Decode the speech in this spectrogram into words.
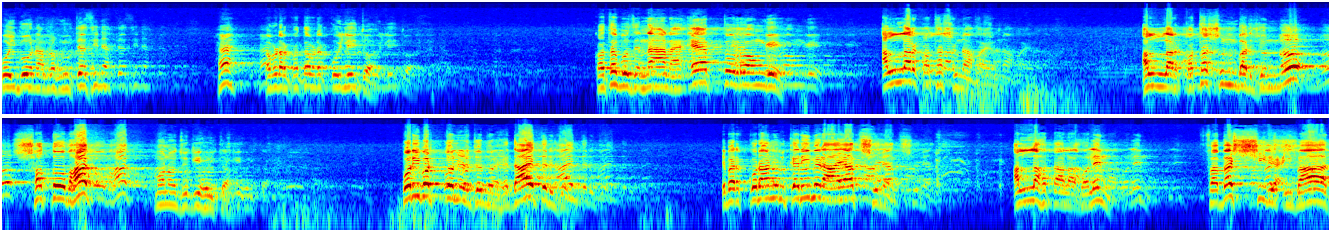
কইব না, আমরা শুনতেছি না। হ্যাঁ? আপনার কথা ওটা কইলেই তো কথা বুঝে না না, এত রঙে। আল্লাহর কথা শোনা হয় না। আল্লাহর কথা শুনবার জন্য শতভাগ মনোযোগী হইতে পরিবর্তনের জন্য, হেদায়েতের জন্য। এবার কোরআনুল করিমের আয়াত শুনেন। আল্লাহ তাআলা বলেন ফাবাশশির ইবাদ।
